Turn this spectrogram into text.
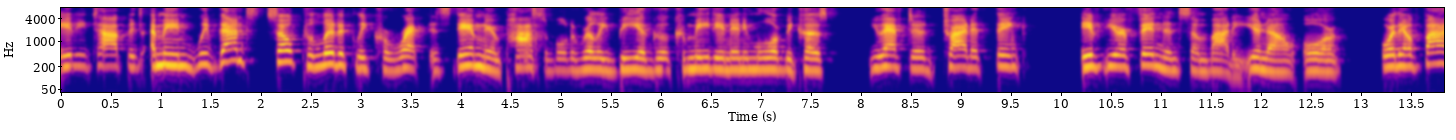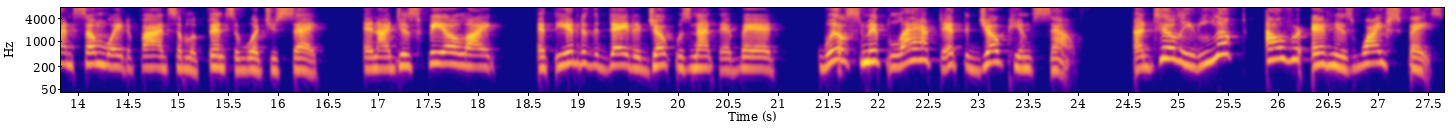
any topics. I mean, we've gotten so politically correct, it's damn near impossible to really be a good comedian anymore because you have to try to think if you're offending somebody, you know, or or they'll find some way to find some offense in what you say. And I just feel like at the end of the day, the joke was not that bad. Will Smith laughed at the joke himself until he looked over at his wife's face.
